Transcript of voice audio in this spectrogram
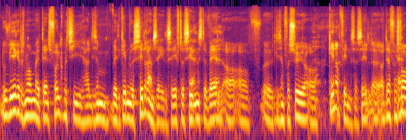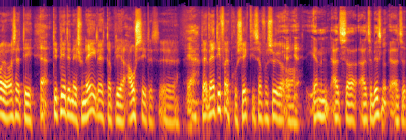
Nu virker det som om, at Dansk Folkeparti har ligesom været igennem noget selvrensagelse efter seneste ja, valg, ja. og, og øh, ligesom forsøger at genopfinde sig selv. Og der forstår ja. jeg også, at det, ja. det bliver det nationale, der bliver afsættet. Øh, ja. hvad, hvad er det for et projekt, de så forsøger ja, at... Ja, jamen, altså, altså, hvis nu, altså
